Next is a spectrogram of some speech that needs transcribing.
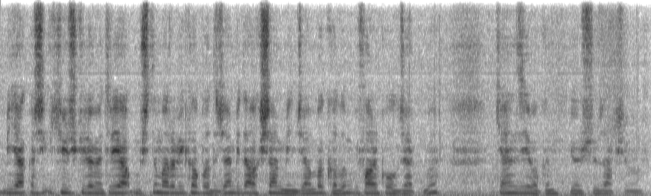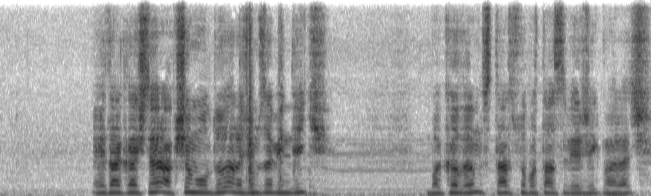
bir yaklaşık 200 kilometre yapmıştım. Arabayı kapatacağım. Bir de akşam bineceğim. Bakalım bir fark olacak mı? Kendinize iyi bakın. Görüşürüz akşama. Evet arkadaşlar akşam oldu. Aracımıza bindik. Bakalım start stop hatası verecek mi araç?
